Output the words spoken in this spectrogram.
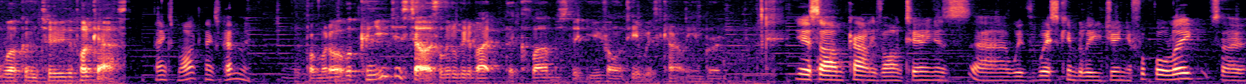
welcome to the podcast. Thanks, Mike. Thanks for having me. No problem at all. Look, can you just tell us a little bit about the clubs that you volunteer with currently in Broome? Yes, I'm currently volunteering as uh, with West Kimberley Junior Football League. So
